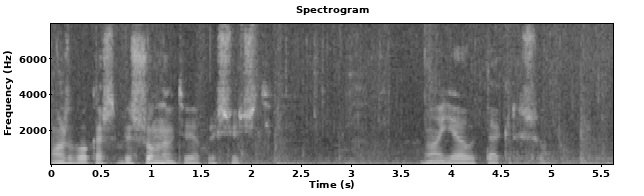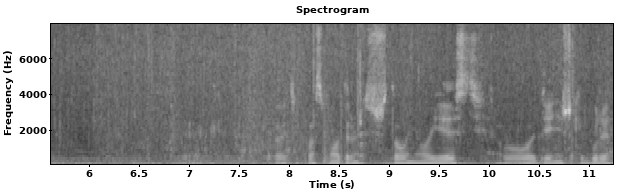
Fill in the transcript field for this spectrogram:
Может было, конечно, бесшумным тебя прищучить. Но я вот так решил. Так. Давайте посмотрим, что у него есть. О, денежки были.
